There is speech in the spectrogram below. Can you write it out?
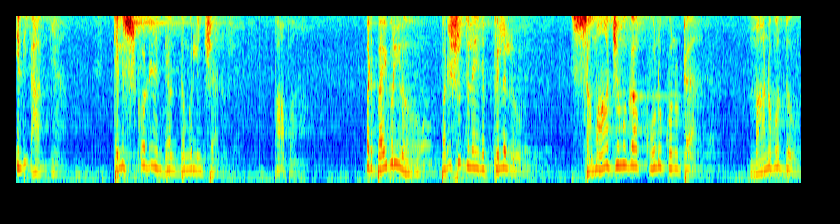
ఇది ఆజ్ఞ. తెలుసుకోండి నేను దొంగిలించాను. పాపం. మరి బైబిల్లో పరిశుద్ధులైన పిల్లలు సమాజముగా కూడుకొనుట మానవద్దు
